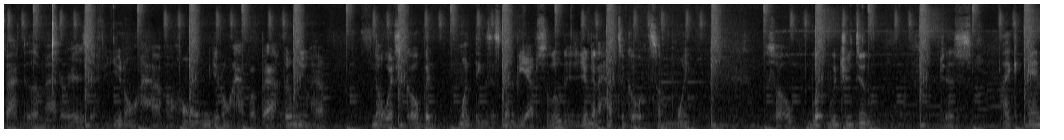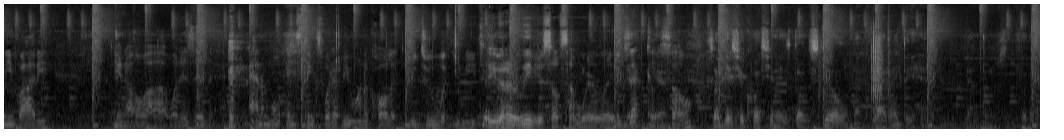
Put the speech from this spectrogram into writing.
fact of the matter is, if you don't have a home, you don't have a bathroom, you have nowhere to go. But one thing that's going to be absolute is you're going to have to go at some point. So what would you do? Just like anybody, you know, uh, what is it? Animal instincts, whatever you want to call it. You do what you need to So you gotta relieve yourself somewhere, right? Exactly. Yeah. So, So I guess your question is though, still, like, why don't they have bathrooms for that?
